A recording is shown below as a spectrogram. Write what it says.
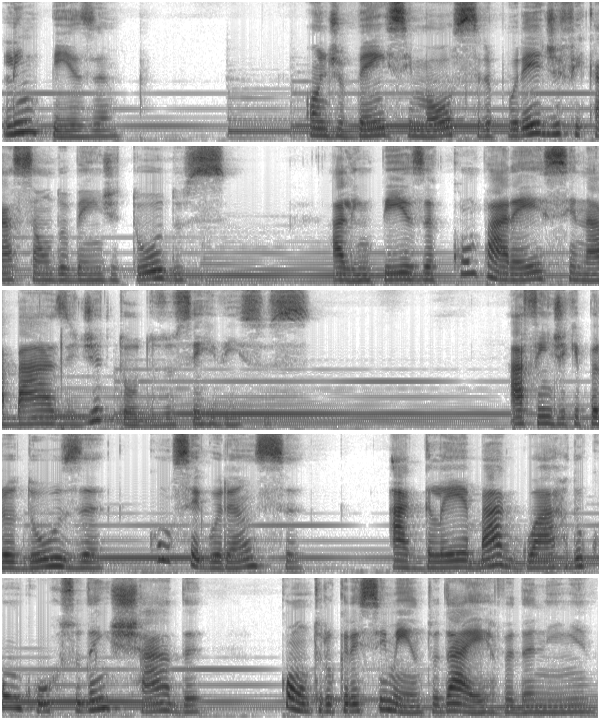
limpeza. Onde o bem se mostra por edificação do bem de todos, a limpeza comparece na base de todos os serviços, a fim de que produza, com segurança, a gleba aguarda o concurso da enxada contra o crescimento da erva daninha.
